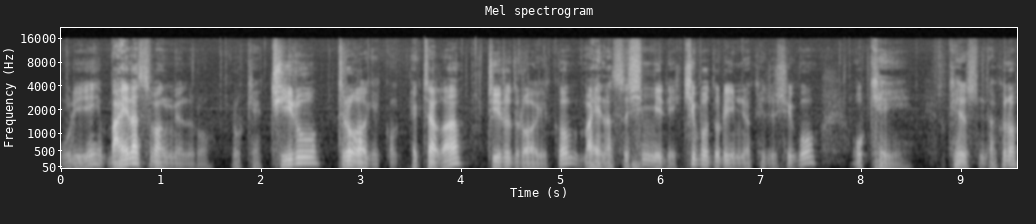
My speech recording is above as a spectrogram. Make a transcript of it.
우리 마이너스 방면으로 이렇게 뒤로 들어가게끔 액자가 뒤로 들어가게끔 마이너스 10mm 키보드로 입력해 주시고 오케이 이렇게 해줬습니다. 그럼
